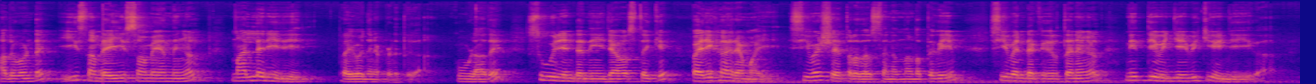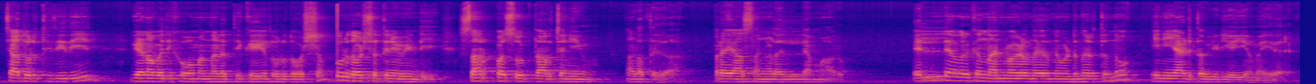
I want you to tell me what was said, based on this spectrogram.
അതുകൊണ്ട് ഈ സമയം ഈ സമയം നിങ്ങൾ നല്ല രീതിയിൽ പ്രയോജനപ്പെടുത്തുക. കൂടാതെ സൂര്യന്റെ നീചാവസ്ഥയ്ക്ക് പരിഹാരമായി ശിവക്ഷേത്ര ദർശനം നടത്തുകയും ശിവന്റെ കീർത്തനങ്ങൾ നിത്യവും ജപിക്കുകയും ചെയ്യുക. ചതുർത്ഥി തിഥിയിൽ ഗണപതി ഹോമം നടത്തി കേതുർദോഷം ദുർദോഷത്തിനു വേണ്ടി സർപ്പസൂക്താർച്ചനയും നടത്തുക. പ്രയാസങ്ങളെല്ലാം മാറും. എല്ലാവർക്കും നന്മകൾ നേർന്നുകൊണ്ട് നിർത്തുന്നു. ഇനി അടുത്ത വീഡിയോയുമായി വരാം.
